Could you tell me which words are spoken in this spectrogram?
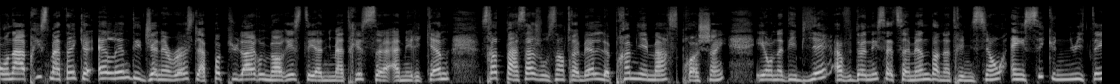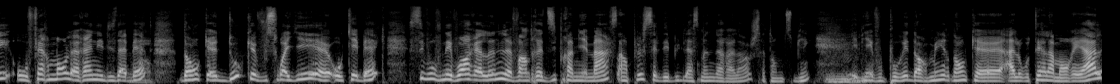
on a appris ce matin que Ellen DeGeneres, la populaire humoriste et animatrice euh, américaine, sera de passage au Centre Bell le 1er mars prochain. Et on a des billets à vous donner cette semaine dans notre émission, ainsi qu'une nuitée au Fermont le Reine Élisabeth. Donc, euh, d'où que vous soyez euh, au Québec, si vous venez voir Ellen le vendredi 1er mars, en plus c'est le début de la semaine de relâche, ça tombe du bien. Eh bien, vous pourrez dormir donc euh, à l'hôtel à Montréal.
